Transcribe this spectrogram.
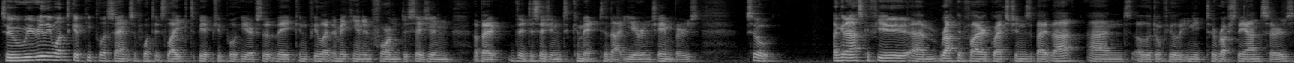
So we really want to give people a sense of what it's like to be a pupil here, so that they can feel like they're making an informed decision about the decision to commit to that year in chambers. So I'm going to ask a few um, rapid fire questions about that, and although don't feel that you need to rush the answers,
